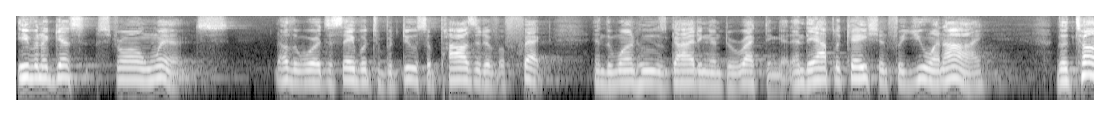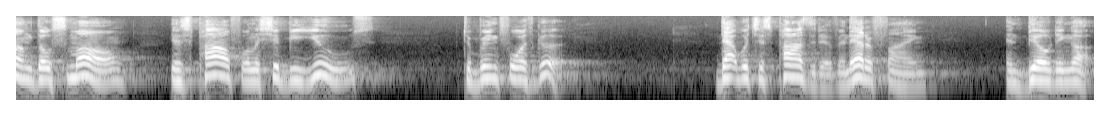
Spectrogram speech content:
even against strong winds. In other words, it's able to produce a positive effect in the one who's guiding and directing it. And the application for you and I, the tongue, though small, is powerful and should be used to bring forth good. That which is positive and edifying and building up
